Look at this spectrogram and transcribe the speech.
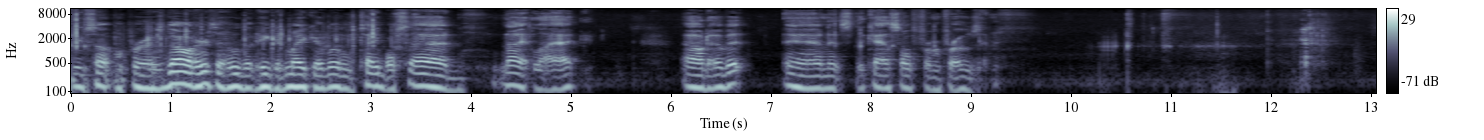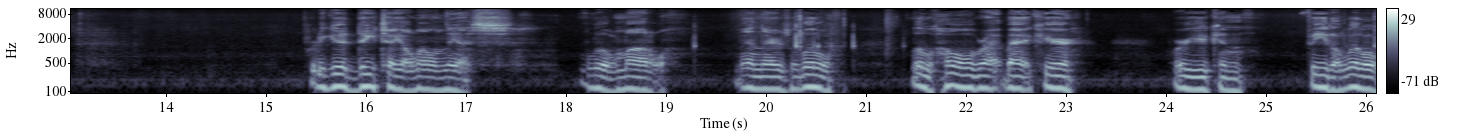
do something for his daughter so that he could make a little table side night light out of it. And it's the castle from Frozen. Pretty good detail on this little model. And there's a little little hole right back here where you can feed a little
